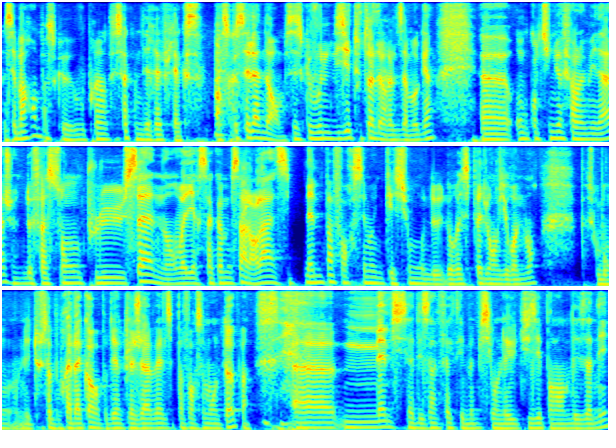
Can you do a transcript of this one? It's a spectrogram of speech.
c'est marrant parce que vous présentez ça comme des réflexes, parce que c'est la norme. C'est ce que vous nous disiez tout à l'heure, Elsa Moguin. Euh, on continue à faire le ménage de façon plus saine, on va dire ça comme ça. Alors là, c'est même pas forcément une question de, respect de l'environnement, parce que bon, on est tous à peu près d'accord pour dire que la javel c'est pas forcément le top, euh, même si ça désinfecte et même si on l'a utilisé pendant des années.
